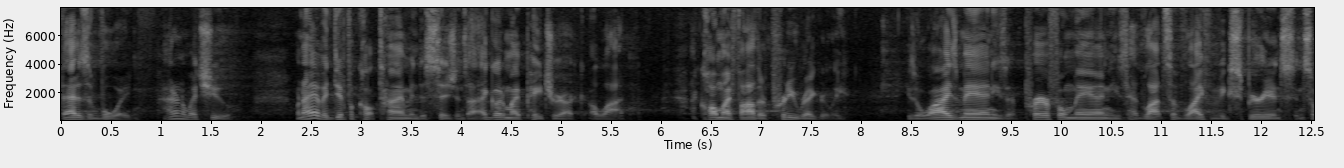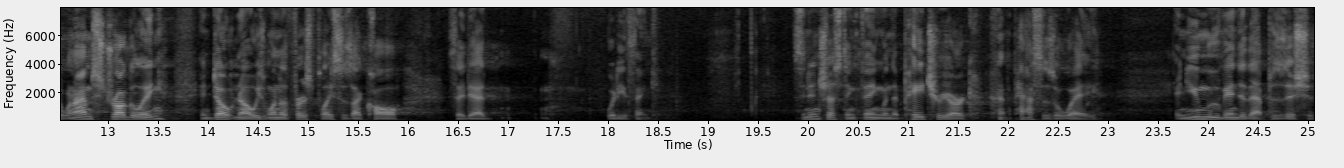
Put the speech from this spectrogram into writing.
that is a void. I don't know about you. When I have a difficult time in decisions, I, I go to my patriarch a lot. I call my father pretty regularly. He's a wise man, he's a prayerful man, he's had lots of life of experience. And so when I'm struggling and don't know, he's one of the first places I call, say, Dad, what do you think? It's an interesting thing when the patriarch passes away and you move into that position,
